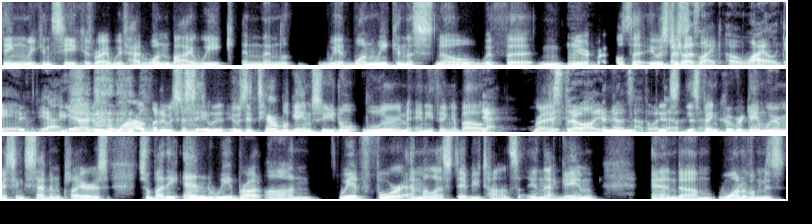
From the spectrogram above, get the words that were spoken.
thing we can see because right we've had one bye week and then we had one week in the snow with the New mm. York Red Bulls that it was Which just was like a wild game. Yeah. yeah it was wild but it was just it was, it was a terrible game so you don't learn anything about yeah. right. Just throw all your and notes out the window. this, this yeah. Vancouver game we were missing seven players. So by the end we brought on we had four MLS debutants in that game and um, one of them is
